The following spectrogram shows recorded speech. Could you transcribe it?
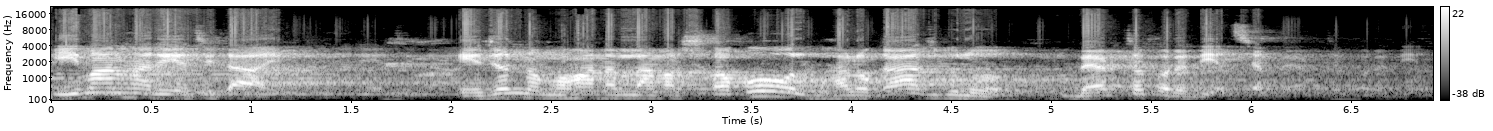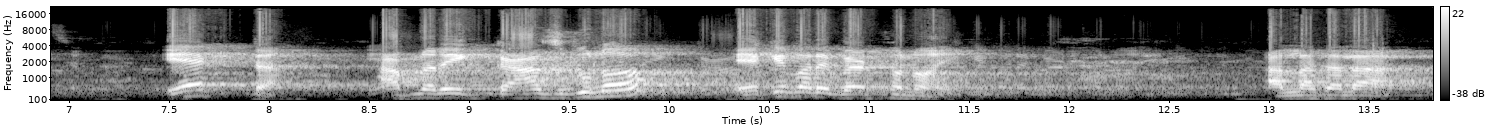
ইমান হারিয়েছি তাই। এজন্য মহান আল্লাহ আমার সকল ভালো কাজগুলো ব্যর্থ করে দিয়েছেন। একটা, আপনার এই কাজগুলো একেবারে ব্যর্থ নয়। আল্লাহ তালা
